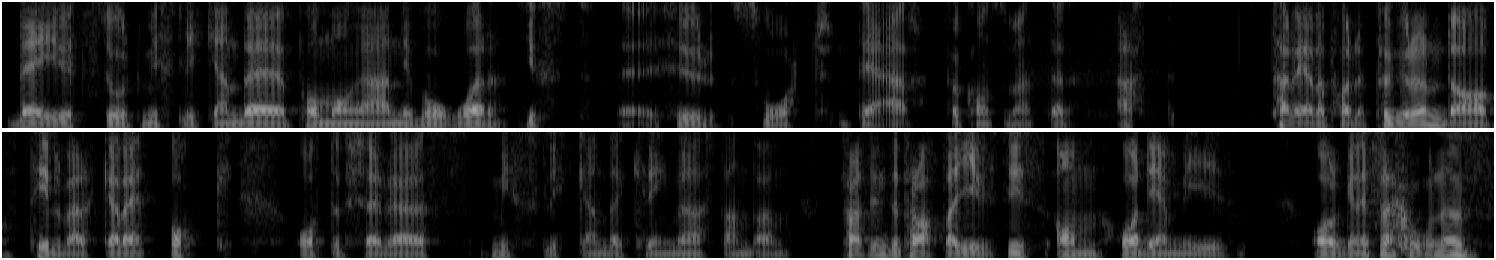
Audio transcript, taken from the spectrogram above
det är ju ett stort misslyckande på många nivåer just hur svårt det är för konsumenter att ta reda på det på grund av tillverkare och återförsäljares misslyckande kring den här standarden. För att inte prata givetvis om HDMI organisationens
